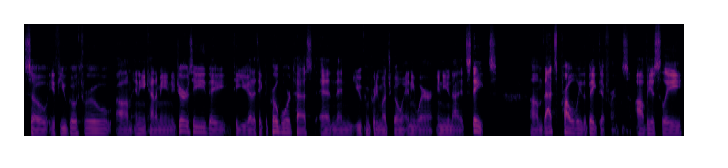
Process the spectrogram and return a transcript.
So if you go through um, any academy in new jersey they you got to take the pro board test and then you can pretty much go anywhere in the united states. Um, that's probably the big difference. Obviously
